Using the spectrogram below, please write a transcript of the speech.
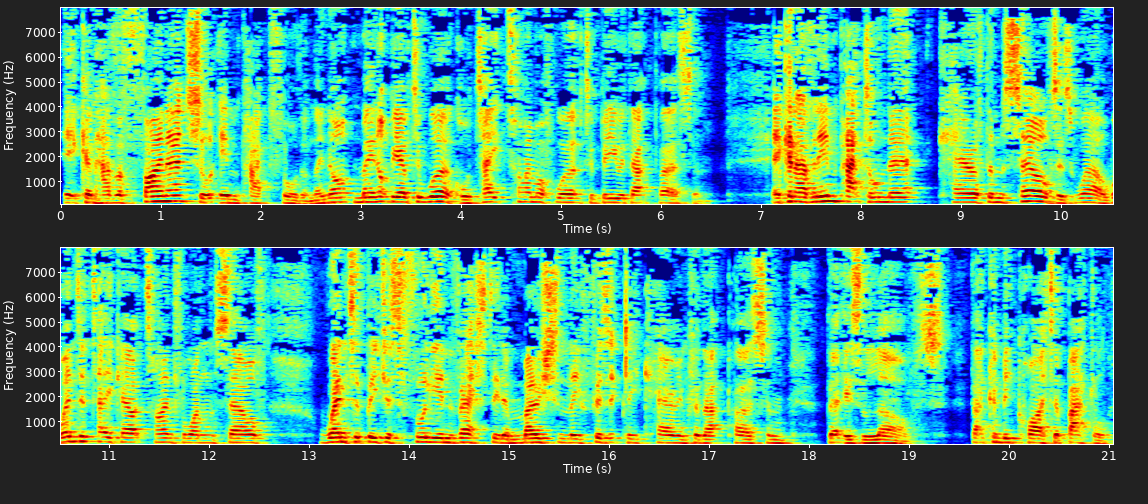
It can have a financial impact for them. They not, may not be able to work or take time off work to be with that person. It can have an impact on their care of themselves as well. When to take out time for oneself, when to be just fully invested emotionally, physically caring for that person that is loved that can be quite a battle.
